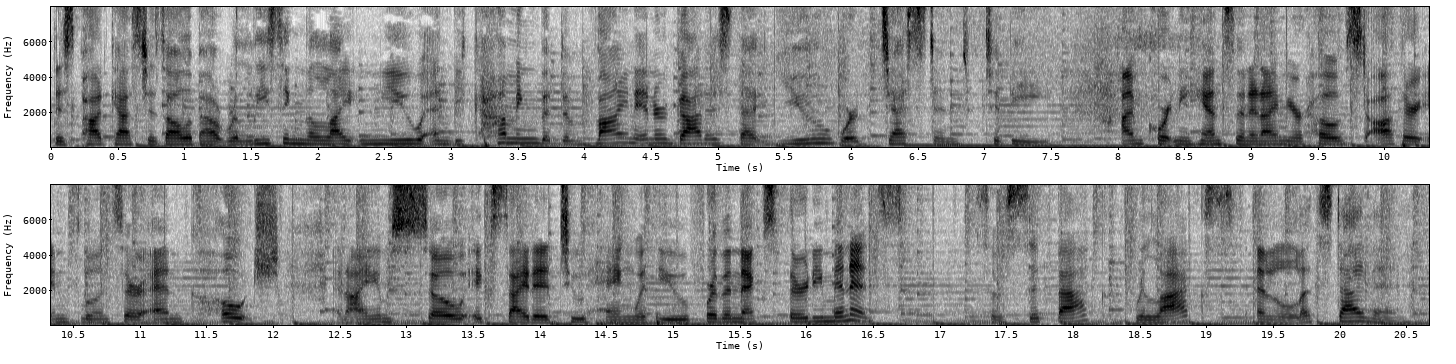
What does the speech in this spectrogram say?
This podcast is all about releasing the light in you and becoming the divine inner goddess that you were destined to be. I'm Courtney Hanson, and I'm your host, author, influencer, and coach. And I am so excited to hang with you for the next 30 minutes. So sit back, relax, and let's dive in.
